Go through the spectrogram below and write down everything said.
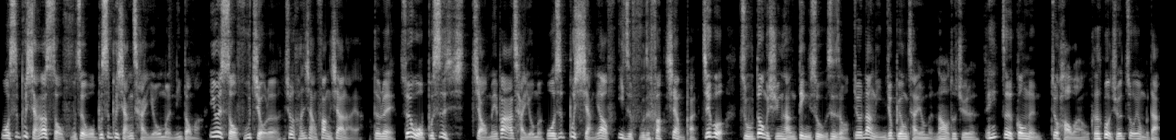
我是不想要手扶着，我不是不想踩油门，你懂吗？因为手扶久了就很想放下来啊。对不对？所以我不是脚没办法踩油门，我是不想要一直扶着方向盘。结果主动巡航定速是什么？就让你你就不用踩油门。然后我都觉得，哎，这个功能就好玩。可是我觉得作用不大。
